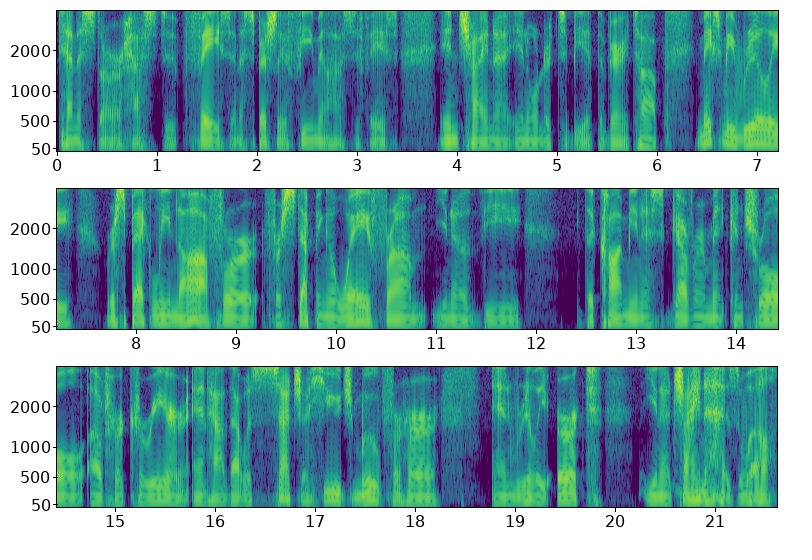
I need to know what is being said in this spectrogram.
tennis star has to face, and especially a female has to face in China in order to be at the very top. It makes me really respect Li Na for for stepping away from you know the the communist government control of her career and how that was such a huge move for her and really irked you know China as well.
